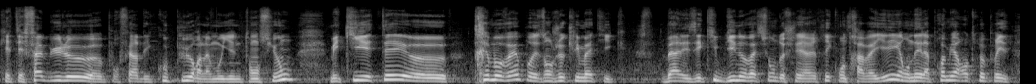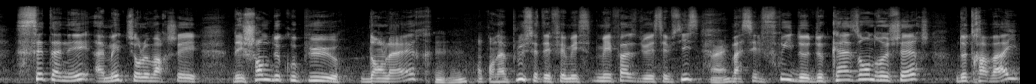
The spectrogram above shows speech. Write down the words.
qui était fabuleux pour faire des coupures à la moyenne tension, mais qui était très mauvais pour les enjeux climatiques. Ben, les équipes d'innovation de Schneider Electric ont travaillé et on est la première entreprise cette année à mettre sur le marché des chambres de coupure dans l'air. Mhm. Donc on n'a plus cet effet méphase du SF6. Ben, c'est le fruit de, 15 ans de recherche, de travail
